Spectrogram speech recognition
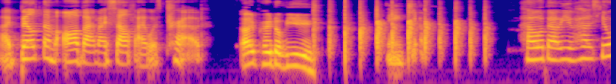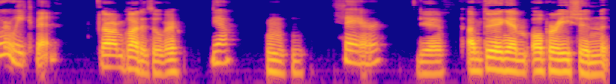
I built them all by myself. I was proud. I'm proud of you. Thank you. How about you? How's your week been? Oh, I'm glad it's over. Yeah, hmm fair. Yeah. I'm doing um Operation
